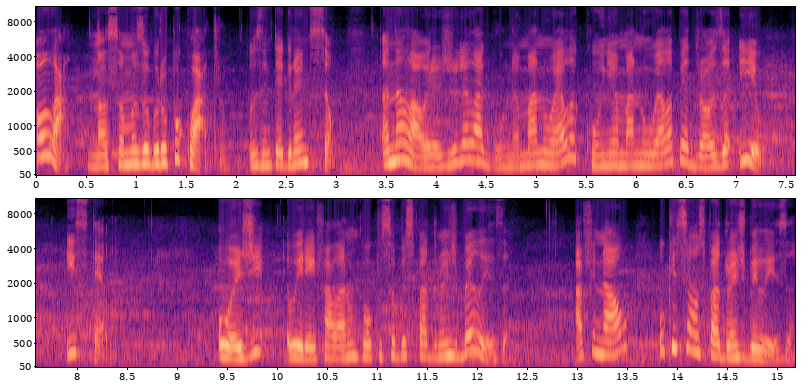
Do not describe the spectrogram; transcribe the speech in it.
Olá, nós somos o grupo 4. Os integrantes são Ana Laura, Júlia Laguna, Manuela Cunha, Manuela Pedrosa e eu, Estela. Hoje eu irei falar um pouco sobre os padrões de beleza. Afinal, o que são os padrões de beleza?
